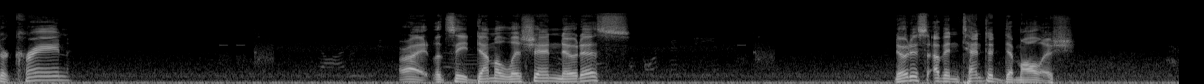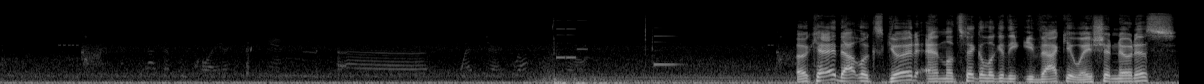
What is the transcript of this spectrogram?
Mr. Crane. All right, let's see. Demolition notice. Notice of intent to demolish. Okay, that looks good. And let's take a look at the evacuation notice.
